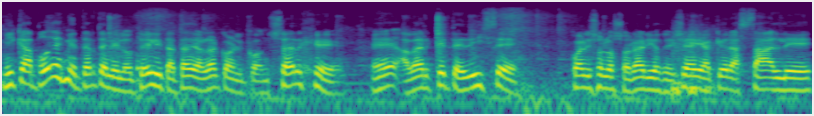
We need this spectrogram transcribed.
Mica, ¿podés meterte en el hotel y tratar de hablar con el conserje? eh? A ver qué te dice, cuáles son los horarios de Jay, a qué hora sale.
